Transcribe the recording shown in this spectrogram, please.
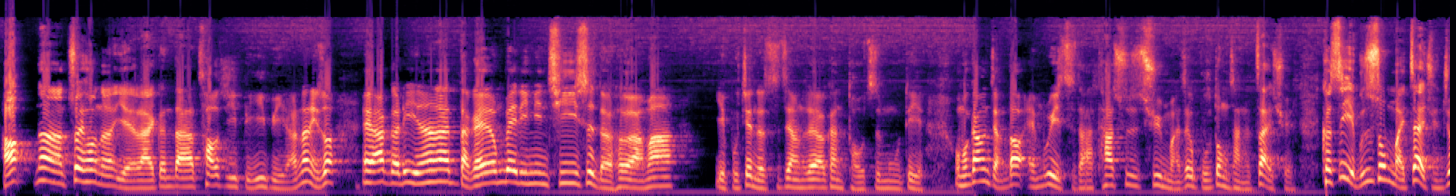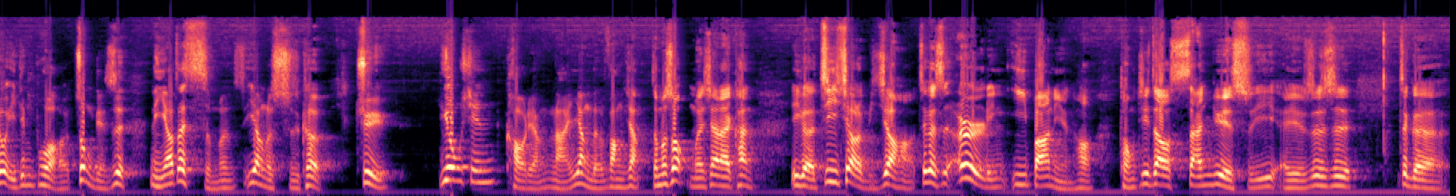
好，那最后呢，也来跟大家超级比一比啊。那你说，哎、阿格力，那大概用被零零七一四的喝啊吗？也不见得是这样，这要看投资目的。我们刚刚讲到 M-REITs 它，它是去买这个不动产的债权，可是也不是说买债权就一定不好。重点是你要在什么样的时刻去优先考量哪一样的方向？怎么说？我们先来看一个绩效的比较哈，这个是二零一八年哈，统计到三月十一，也就是这个。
